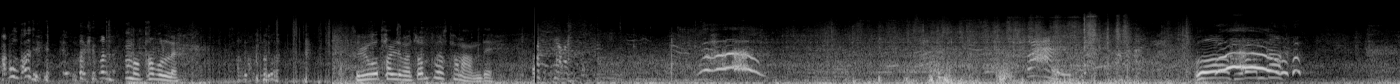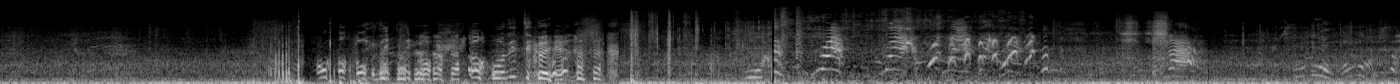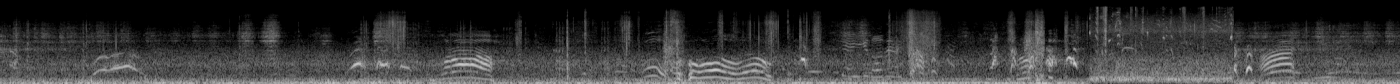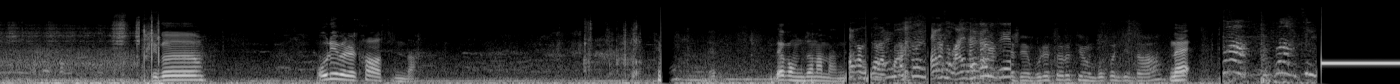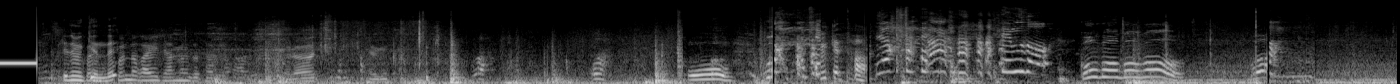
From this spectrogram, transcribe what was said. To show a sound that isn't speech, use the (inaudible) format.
아, 빨리. 한번 타볼래. 들고 타려면 점프해서 타면 안 돼. 와, 돌아간다. 어, 어디 찍어? 어, 어디 찍어, 얘? 죽어라. 오, 오, 오. 야, 이게 더 재밌다. 지금 오리배를 타러 왔습니다. 내가 운전하면 안 돼. 내 물에 떨어뜨리면 못 건진다. 네. 개재밌겠는데? 건너가야지 한 명 더 타고. 그렇지. 여기. 오. 재밌겠다. 고고고고.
